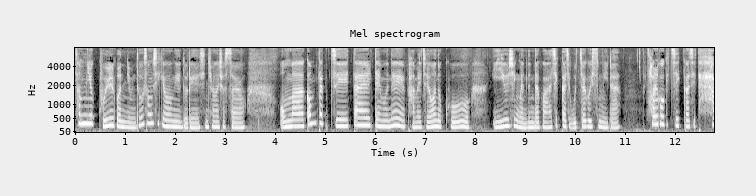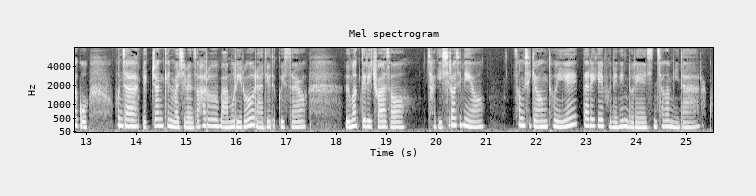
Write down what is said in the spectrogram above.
3691번님도 성시경의 노래 신청하셨어요. 엄마 껌딱지 딸 때문에 밤에 재워놓고 이유식 만든다고 아직까지 못 자고 있습니다. 설거지까지 다 하고 혼자 맥주 한 캔 마시면서 하루 마무리로 라디오 듣고 있어요. 음악들이 좋아서 자기 싫어지네요. 성시경 토이의 딸에게 보내는 노래 신청합니다. 라고.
